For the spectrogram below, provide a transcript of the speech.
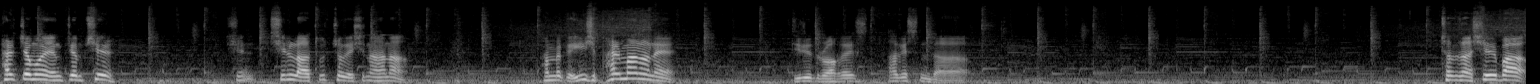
8.5에 0.7 신, 신라 두 촉의 신화 하나 판매가 28만 원에 드리도록 하겠, 하겠습니다. 천사 실바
